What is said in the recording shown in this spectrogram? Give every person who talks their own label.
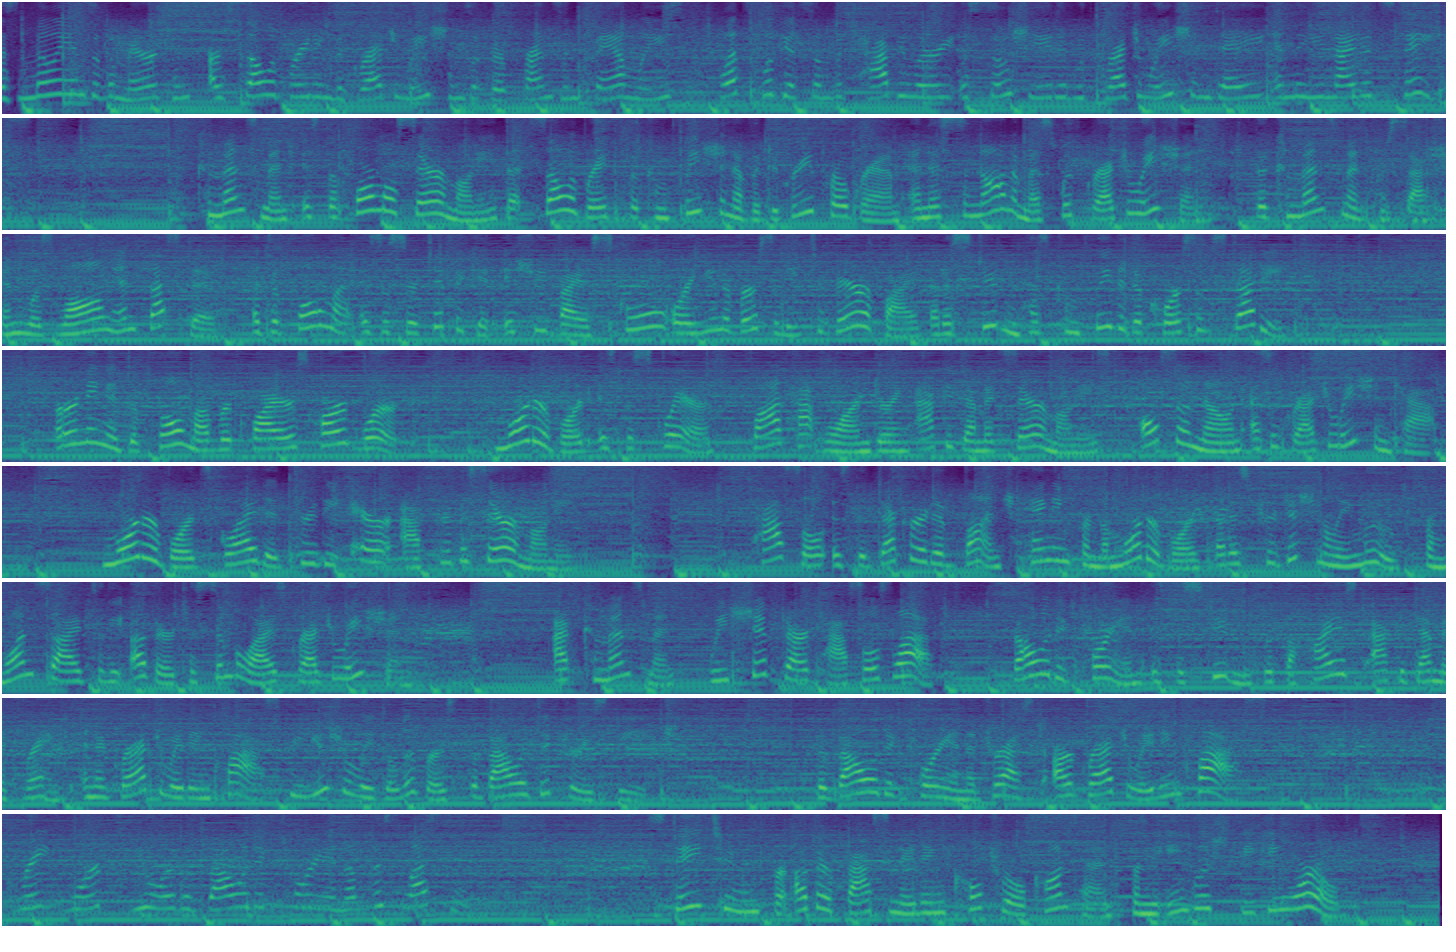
Speaker 1: As millions of Americans are celebrating the graduations of their friends and families, let's look at some vocabulary associated with graduation day in the United States. Commencement is the formal ceremony that celebrates the completion of a degree program and is synonymous with graduation. The commencement procession was long and festive. A diploma is a certificate issued by a school or a university to verify that a student has completed a course of study. Earning a diploma requires hard work. Mortarboard is the square, flat hat worn during academic ceremonies, also known as a graduation cap. Mortarboards glided through the air after the ceremony. Tassel is the decorative bunch hanging from the mortarboard that is traditionally moved from one side to the other to symbolize graduation. At commencement, we shift our tassels left. Valedictorian is the student with the highest academic rank in a graduating class who usually delivers the valedictory speech. The valedictorian addressed our graduating class. Great work, you are the valedictorian of this lesson. Stay tuned for other fascinating cultural content from the English-speaking world.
